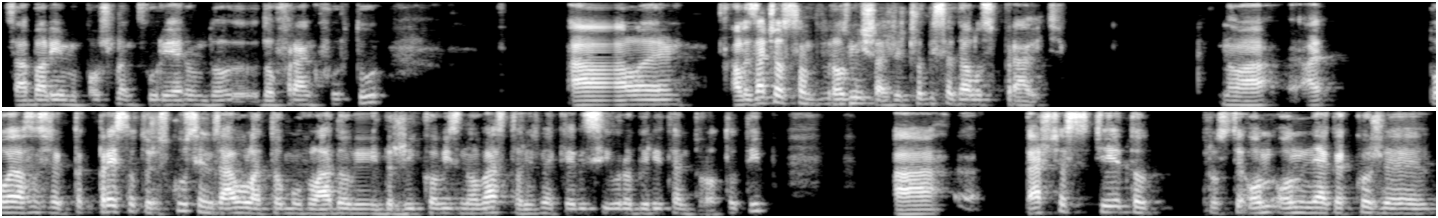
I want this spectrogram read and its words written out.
zabalím, pošlem furiérom do, do Frankfurtu. Ale, ale začal som rozmýšľať, že čo by sa dalo spraviť. No a, a povedal som si, že tak presne to, že skúsim zavolať tomu Vladovi Držíkovi znova, s ktorým sme kedysi urobili ten prototyp. A našťastie to proste on, on nejak akože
